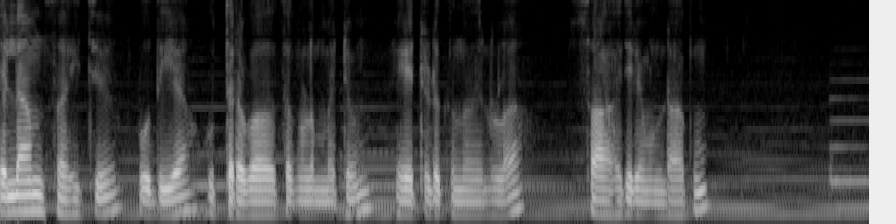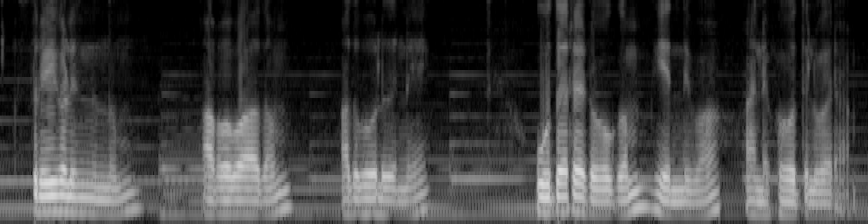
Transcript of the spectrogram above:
എല്ലാം സഹിച്ച് പുതിയ ഉത്തരവാദിത്തങ്ങളും മറ്റും ഏറ്റെടുക്കുന്നതിനുള്ള സാഹചര്യമുണ്ടാകും. സ്ത്രീകളിൽ നിന്നും അപവാദം അതുപോലെ തന്നെ ഉദരരോഗം എന്നിവ അനുഭവത്തിൽ വരാം.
